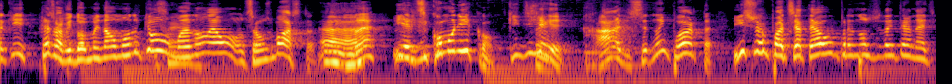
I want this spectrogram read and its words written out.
aqui, resolve dominar o mundo porque o humano é um- são os bosta, Aham. né? E eles se comunicam. Que diz rádio, não importa. Isso pode ser até o prenúncio da internet.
